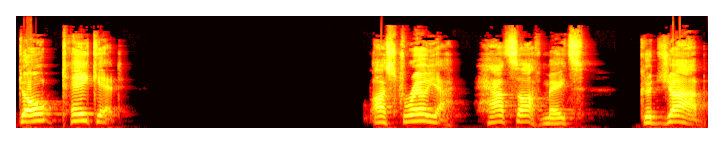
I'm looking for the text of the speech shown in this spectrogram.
Don't take it. Australia, hats off, mates. Good job.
